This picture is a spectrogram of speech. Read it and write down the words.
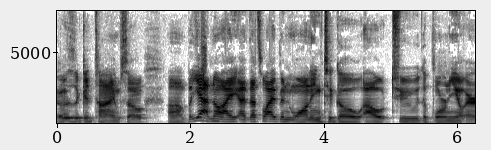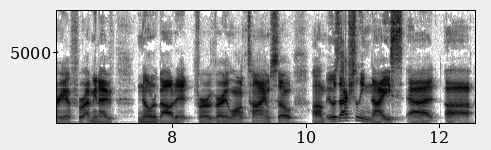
it was a good time so um, but yeah no I, I that's why I've been wanting to go out to the Borneo area for I mean I've known about it for a very long time. So um, it was actually nice at uh,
